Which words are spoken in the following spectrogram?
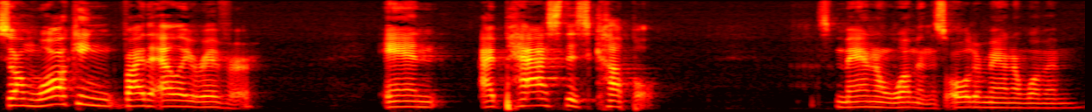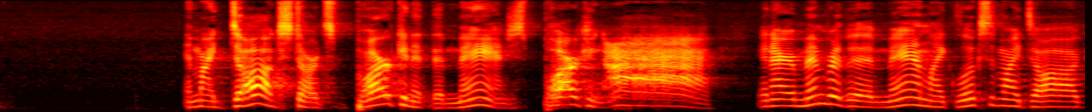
So I'm walking by the LA River, and I pass this couple, this man and woman, this older man and woman, and my dog starts barking at the man, just barking, ah. And I remember the man like looks at my dog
